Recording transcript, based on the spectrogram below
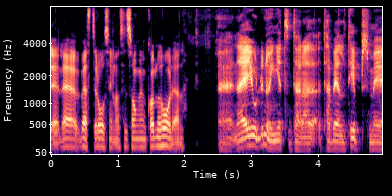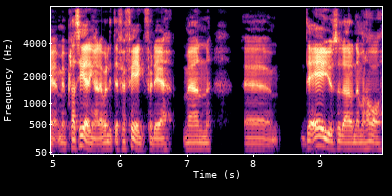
eller Västerås innan säsongen? Kommer du ihåg det? Eh, nej, jag gjorde nog inget sånt här eh, tabelltips med, med placeringar. Jag var lite för feg för det. Men eh, det är ju sådär när man har,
